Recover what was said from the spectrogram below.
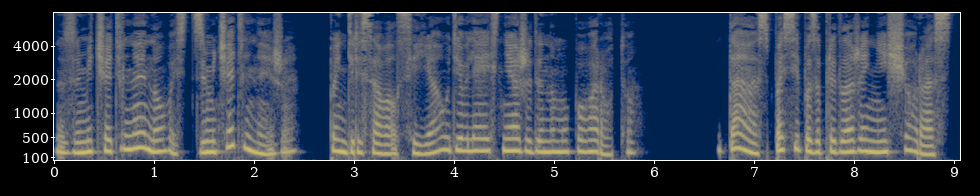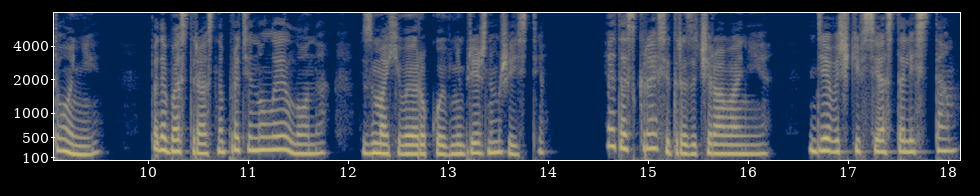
«Замечательная новость, замечательная же», — поинтересовался я, удивляясь неожиданному повороту. «Да, спасибо за предложение еще раз, Тони», — подобострастно протянула Илона, взмахивая рукой в небрежном жесте. «Это скрасит разочарование. Девочки все остались там».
